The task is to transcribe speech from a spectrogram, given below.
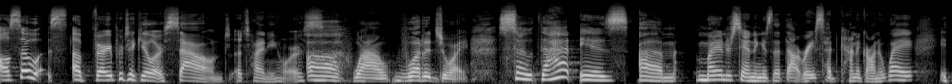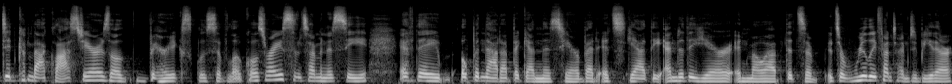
Also, a very particular sound, a tiny horse. Oh, wow. What a joy. So, that is um, my understanding is that that race had kind of gone away. It did come back last year as a very exclusive locals race. And so, I'm going to see if they open that up again this year. But it's, yeah, at the end of the year in Moab. That's a, it's a really fun time to be there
